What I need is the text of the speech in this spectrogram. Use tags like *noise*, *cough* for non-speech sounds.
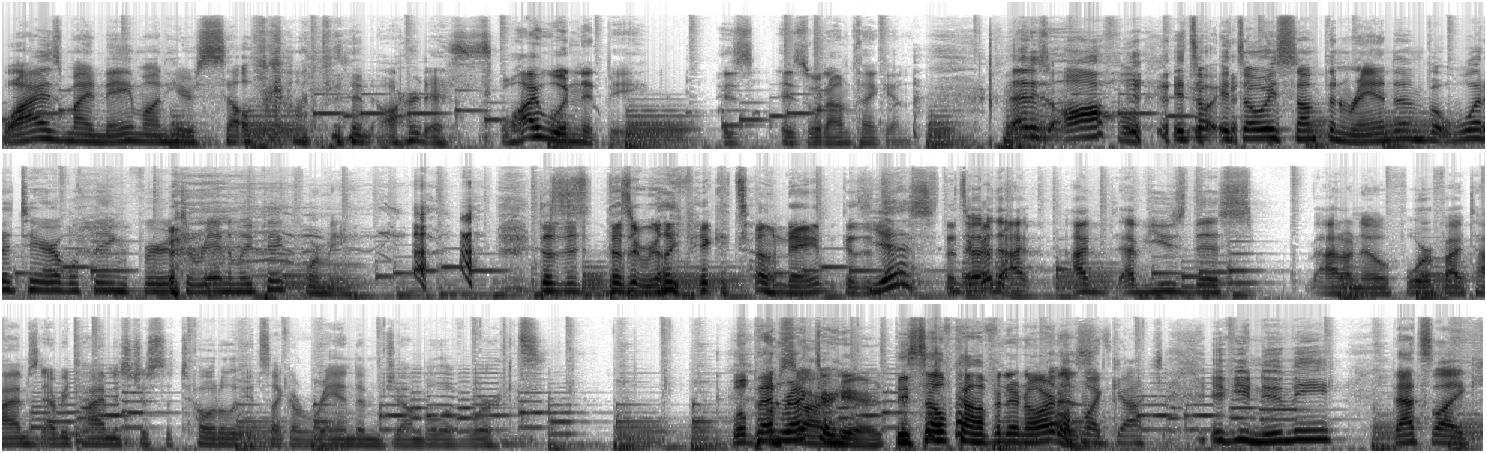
Why is my name on here self-confident *laughs* artist? Why wouldn't it be? Is is what I'm thinking. That is awful. It's it's always something random, but what a terrible thing for it to randomly pick for me. *laughs* Does this does it really pick its own name? Because Yes, that's a good uh, one. I, I've I've used this. I don't know four or five times, and every time it's just a totally. It's like a random jumble of words. Well, Ben I'm Rector sorry. here, the self-confident *laughs* artist. Oh my gosh! If you knew me, that's like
